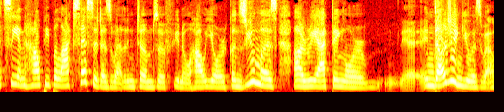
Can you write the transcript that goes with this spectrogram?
Etsy and how people access it as well, in terms of you know how your consumers are reacting or uh, indulging you as well.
